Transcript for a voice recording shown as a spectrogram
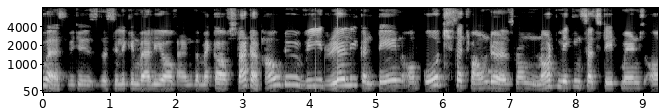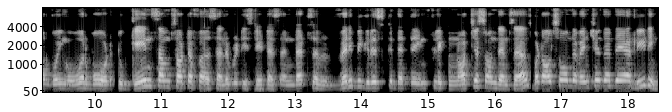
US, which is the Silicon Valley of and the mecca of startup. How do we really contain or coach such founders from not making such statements or going overboard to gain some sort of a celebrity status? And that's a very big risk that they inflict not just on themselves but also on the venture that they are leading.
